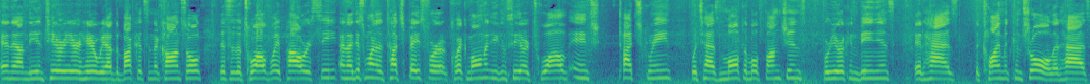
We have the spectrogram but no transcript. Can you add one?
And on the interior here, we have the buckets in the console. This is a 12-way power seat. And I just wanted to touch base for a quick moment. You can see our 12-inch touchscreen, which has multiple functions for your convenience. It has the climate control. It has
